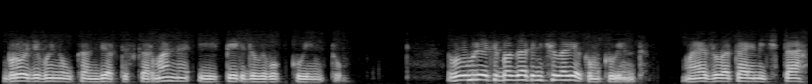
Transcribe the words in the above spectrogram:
Броди вынул конверт из кармана и передал его Квинту. «Вы умрете богатым человеком, Квинт. Моя золотая мечта.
